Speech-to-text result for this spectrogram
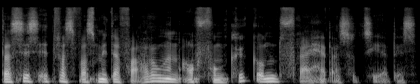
das ist etwas, was mit Erfahrungen auch von Glück und Freiheit assoziiert ist.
